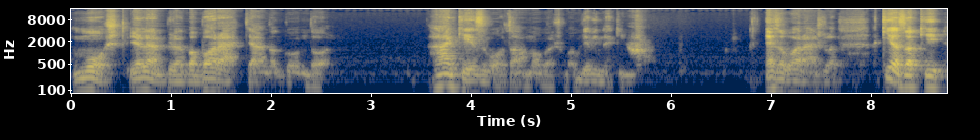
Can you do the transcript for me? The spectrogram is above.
most, jelen pillanatban barátjának gondol? Hány kéz volt a magasban? Ugye mindenki. Ez a varázslat. Ki az, aki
